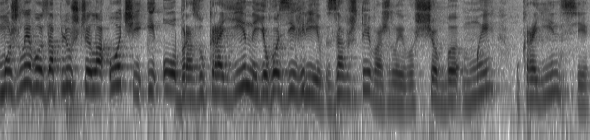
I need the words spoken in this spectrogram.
Можливо, заплющила очі і образ України його зігрів. Завжди важливо, щоб ми, українці,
